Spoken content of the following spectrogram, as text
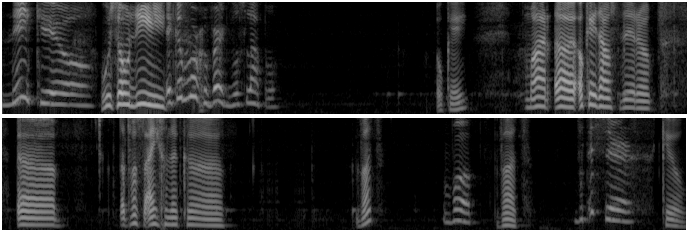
Nee, kill. Hoezo niet? Ik heb morgen werk, ik wil slapen. Oké. Maar, eh, oké, dames en heren. Eh, dat was eigenlijk. eh wat? Wat? Wat? Wat is er? Kill.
